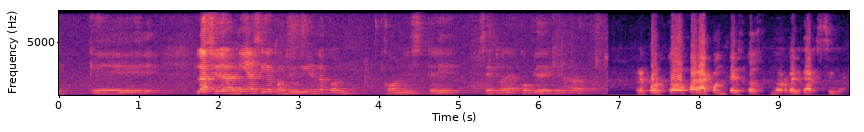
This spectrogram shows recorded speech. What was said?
la ciudadanía siga contribuyendo con, con este centro de acopio de aquí Reportó para Contextos Norbel García.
